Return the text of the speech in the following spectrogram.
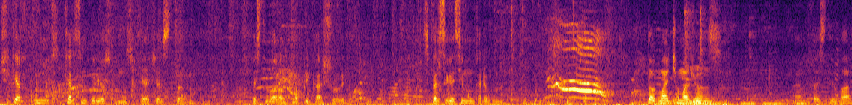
Și chiar, chiar sunt curios cum o să fie acest uh, festival al capricașului. Sper să găsim mâncare bună. Tocmai ce am ajuns în festival.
